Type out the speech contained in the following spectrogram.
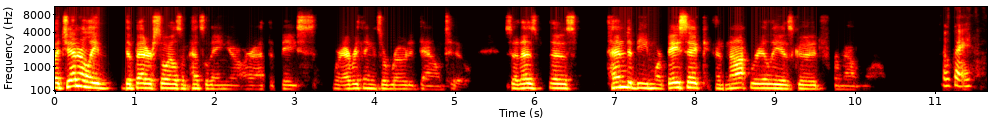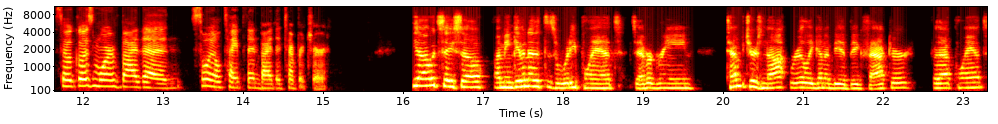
but generally, the better soils in Pennsylvania are at the base where everything is eroded down to. So those those tend to be more basic and not really as good for mountain laurel. Okay, so it goes more by the soil type than by the temperature. Yeah, I would say so. I mean, given that it's a woody plant, it's evergreen, temperature is not really going to be a big factor for that plant.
